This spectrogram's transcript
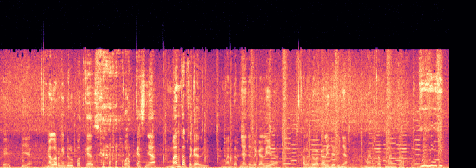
Oke. Iya. Ngalor ngidul podcast. Podcastnya mantap sekali. Mantapnya hanya sekali ya. Kalau dua kali jadinya mantap mantap.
